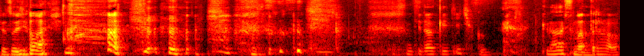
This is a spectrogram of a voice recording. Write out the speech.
Ještě co děláš? Jsem ti dal kytičku. Krásná. Matrhal.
